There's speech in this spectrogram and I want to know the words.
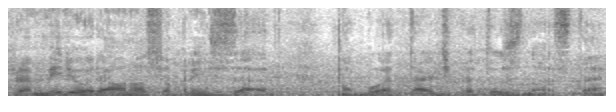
para melhorar o nosso aprendizado. Uma boa tarde para todos nós, tá?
